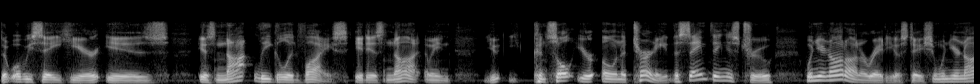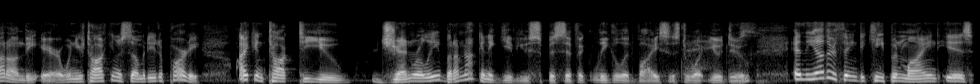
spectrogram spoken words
that what we say here is is not legal advice. It is not. I mean, you, you, consult your own attorney. The same thing is true when you're not on a radio station, when you're not on the air, when you're talking to somebody at a party. I can talk to you generally, but I'm not going to give you specific legal advice as to what you do. And the other thing to keep in mind is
